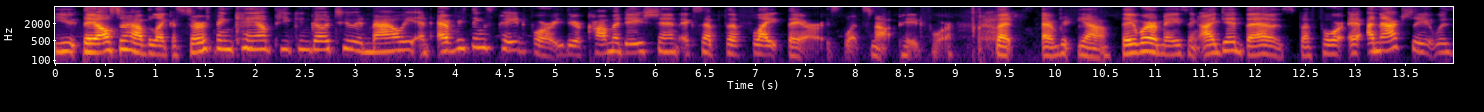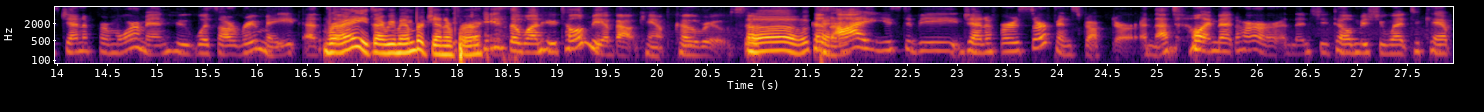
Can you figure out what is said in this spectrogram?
you they also have like a surfing camp you can go to in maui and everything's paid for either accommodation except the flight there is what's not paid for. But every yeah they were amazing. I did those before and actually it was jennifer mormon who was our roommate at the, right i remember jennifer. She's the one who told me about camp koru so oh okay. because i used to be jennifer's surf instructor and that's how i met her and then she told me she went to camp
